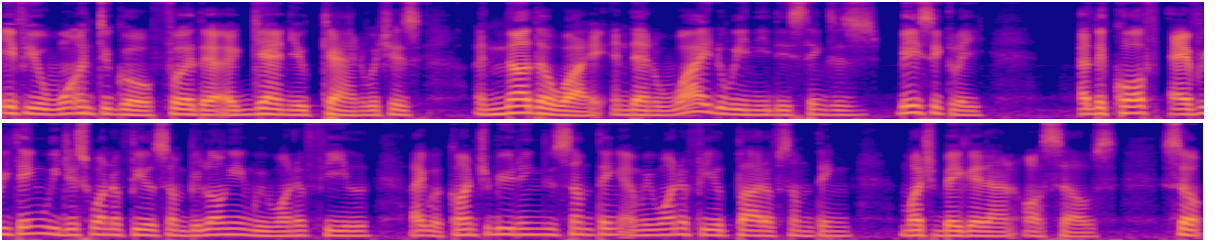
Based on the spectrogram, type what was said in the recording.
if you want to go further again, you can, which is another why. And then why do we need these things is basically at the core of everything, we just want to feel some belonging. We want to feel like we're contributing to something and we want to feel part of something much bigger than ourselves. So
